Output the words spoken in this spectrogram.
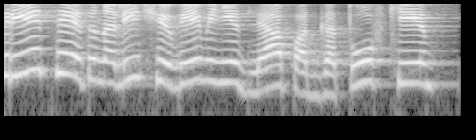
третье – это наличие времени для подготовки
